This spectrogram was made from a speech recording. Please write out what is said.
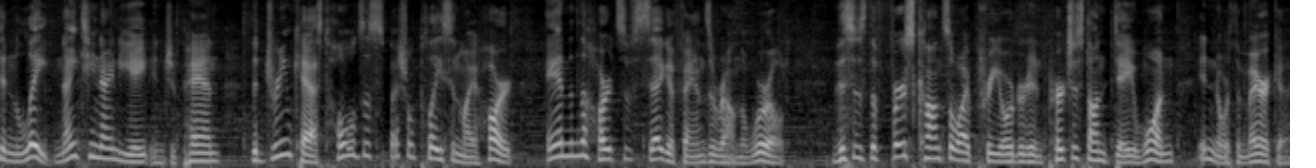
Released in late 1998 in Japan, the Dreamcast holds a special place in my heart and in the hearts of Sega fans around the world. This is the first console I pre ordered and purchased on day one in North America.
